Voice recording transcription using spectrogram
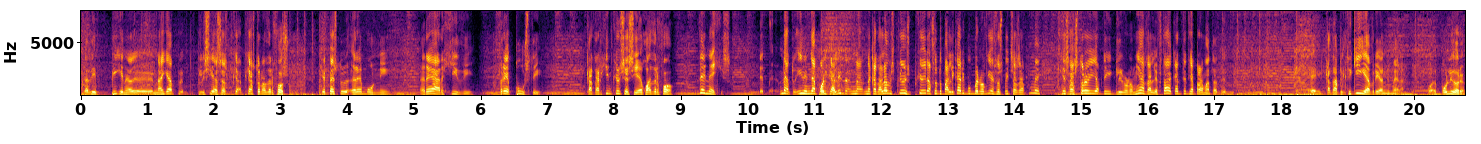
Δηλαδή πήγαινε ε, να για πλησίασα, πια, πιάσ' τον αδερφό σου και πες του ρε Μουνί, ρε Αρχίδη, βρε Πούστη, Καταρχήν, ποιος εσύ, έχω αδερφό. Δεν έχεις. να, το, είναι μια πολύ καλή να, να καταλάβεις ποιος, ποιο είναι αυτό το παλικάρι που μπαινοβγαίνει στο σπίτι σας, να πούμε, και σας τρώει από την κληρονομιά, τα λεφτά, κάτι τέτοια πράγματα. Ε, καταπληκτική η αυριανή μέρα. Πο- Πολύ ωραίο.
